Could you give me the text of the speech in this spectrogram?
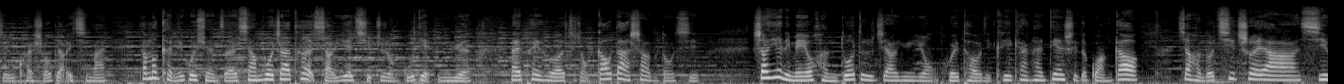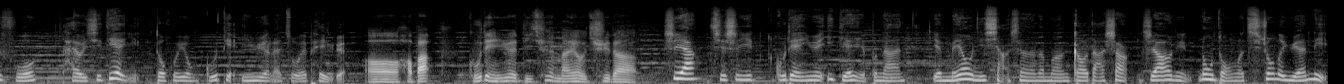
这一块手表一起卖，他们肯定会选择像莫扎特小夜曲这种古典音乐来配合这种高大上的东西。商业里面有很多都是这样运用，回头你可以看看电视里的广告，像很多汽车呀、西服，还有一些电影都会用古典音乐来作为配乐。哦，好吧，古典音乐的确蛮有趣的。是呀，其实一古典音乐一点也不难，也没有你想象的那么高大上，只要你弄懂了其中的原理，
